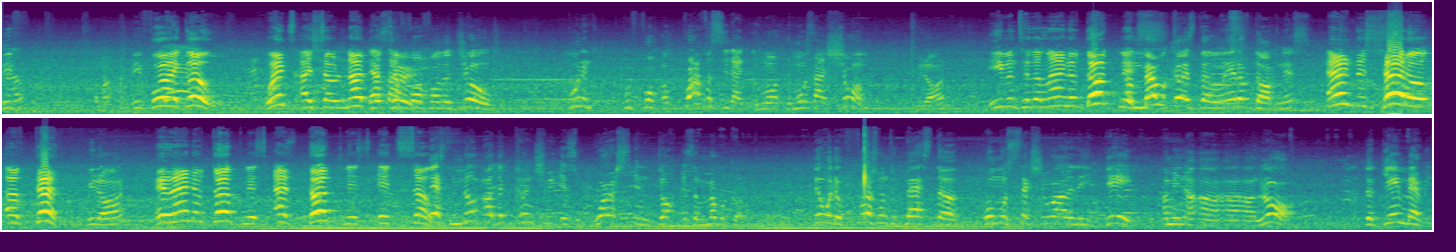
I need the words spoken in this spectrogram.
Be- before I go, whence I shall not That's our return. forefather Job in, put forth a prophecy that the most, the most High show him. We don't. even to the land of darkness America is the land of darkness. and the shadow of death. Read don't. A land of darkness as darkness itself. There's no other country is worse in dark as America. They were the first one to pass the homosexuality gay, I mean, uh, uh, uh, uh, law, the gay marriage.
